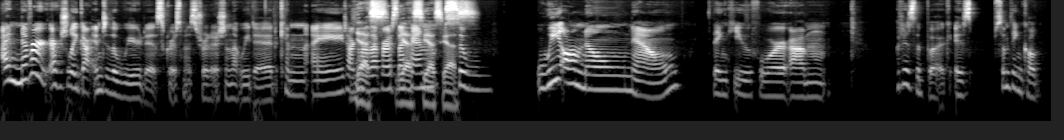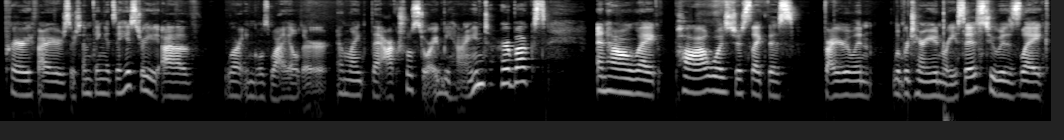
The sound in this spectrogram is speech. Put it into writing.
I never actually got into the weirdest Christmas tradition that we did. Can I talk about that for a yes, second? yes, yes. So we all know now. Thank you for um, what is the book? Is something called Prairie Fires or something? It's a history of Laura Ingalls Wilder and like the actual story behind her books and how like Pa was just like this virulent libertarian racist who was like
